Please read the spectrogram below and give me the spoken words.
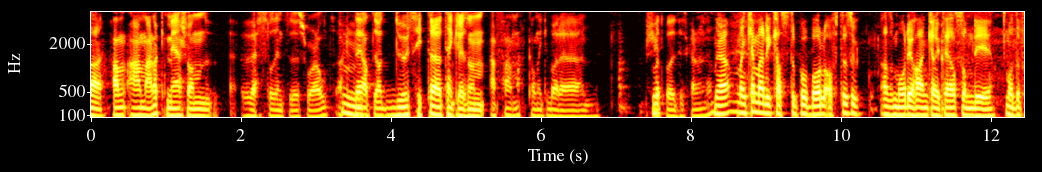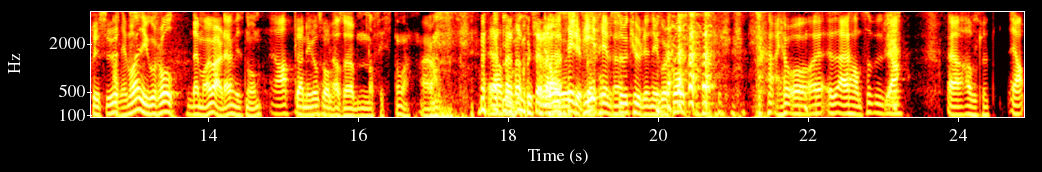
Nei. Han, han er nok mer sånn Vessel into this world-aktig. At du, du sitter der og tenker litt sånn Ja, faen, kan ikke bare skyte på de tyskerne? Liksom? Ja, men hvem er de kaster på bålet? Ofte så altså, må de ha en karakter som de måtte fryse Ja, ut. det må være Nygaardsvold. Det må jo være det, hvis noen. Ja. Det er Nygaardsvold. Altså nazistene, da. Er jo. Ja, altså, nazistene er jo selv de fremstår kule i Nygaardsvold. Det er jo det er han som Ja. ja, absolutt. ja.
